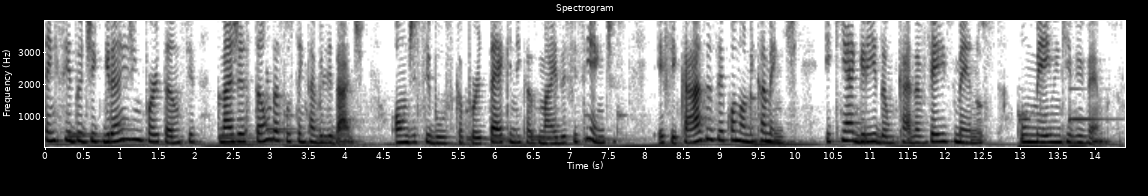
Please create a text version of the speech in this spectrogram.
tem sido de grande importância na gestão da sustentabilidade, onde se busca por técnicas mais eficientes, eficazes economicamente e que agridam cada vez menos o meio em que vivemos.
